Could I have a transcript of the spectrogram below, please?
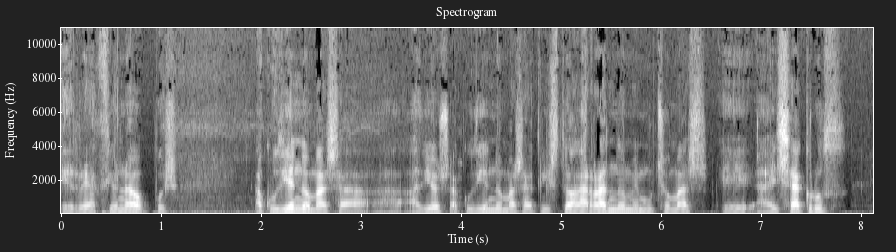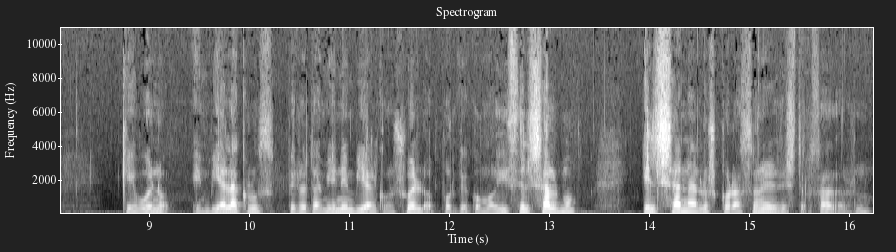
he reaccionado pues acudiendo más a, Dios, acudiendo más a Cristo, agarrándome mucho más eh, a esa cruz que bueno, envía la cruz, pero también envía el consuelo, porque como dice el Salmo, Él sana los corazones destrozados. ¿no?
